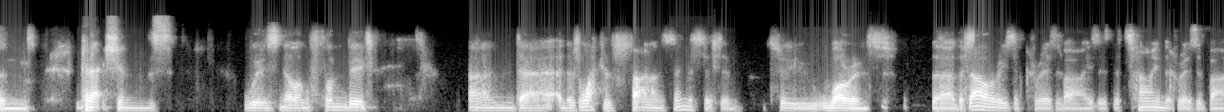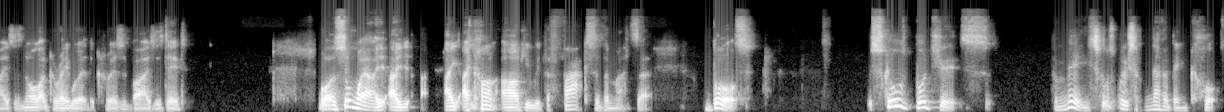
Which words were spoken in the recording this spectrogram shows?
and Connexions was no longer funded and uh, and there's a lack of finance in the system to warrant the, the salaries of careers advisors, the time that careers advisors, and all that great work that careers advisors did. Well, in some way, I, I, I can't argue with the facts of the matter, but schools' budgets, for me, schools' budgets have never been cut.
